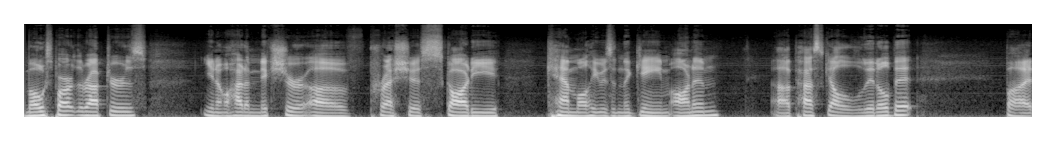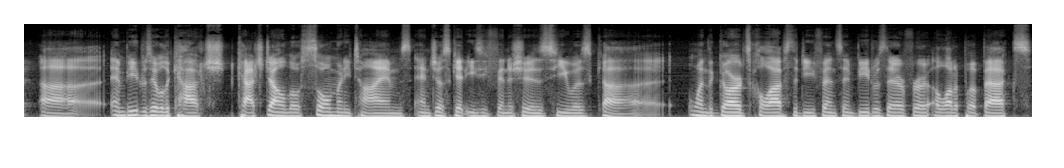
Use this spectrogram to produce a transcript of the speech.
most part, the Raptors, you know, had a mixture of Precious, Scottie, Khem while he was in the game on him, uh, Pascal a little bit, but uh, Embiid was able to catch catch down low so many times and just get easy finishes. He was uh, when the guards collapsed the defense. Embiid was there for a lot of putbacks,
